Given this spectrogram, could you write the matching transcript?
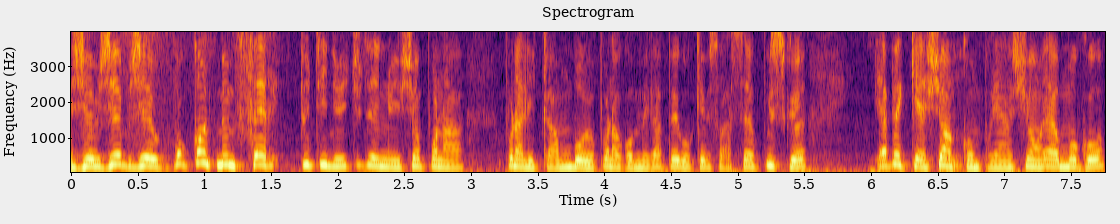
je, je, je compte même faire toute une, toute une émission mpona mpona likambo oyo mpona komeka mpe kokebisa baseur puisque ya mpe question ya compréhension. Ya moko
